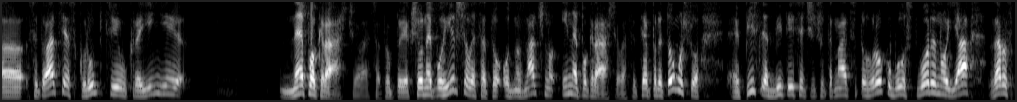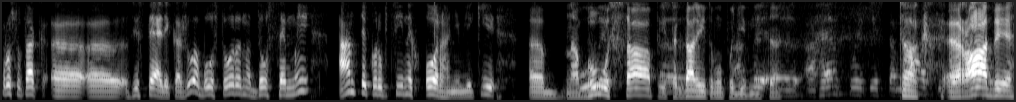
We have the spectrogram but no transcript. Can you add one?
е, ситуація з корупцією в Україні не покращилася. Тобто, якщо не погіршилася, то однозначно і не покращилася. Це при тому, що е, після 2014 року було створено, я зараз просто так е, е, зі стелі кажу, а було створено до семи антикорупційних органів, які е, Набу, САП і так далі, і тому подібне. е, агентство якісь там. Так, е, ради,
